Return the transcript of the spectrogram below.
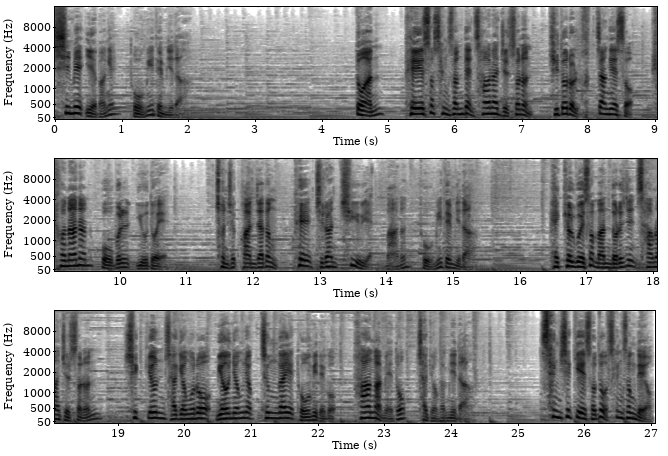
치매 예방에 도움이 됩니다. 또한 폐에서 생성된 산화질소는 기도를 확장해서 편안한 호흡을 유도해 천식 환자 등 폐 질환 치유에 많은 도움이 됩니다. 백혈구에서 만들어진 산화질소는 식균 작용으로 면역력 증가에 도움이 되고 항암에도 작용합니다. 생식기에서도 생성되어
